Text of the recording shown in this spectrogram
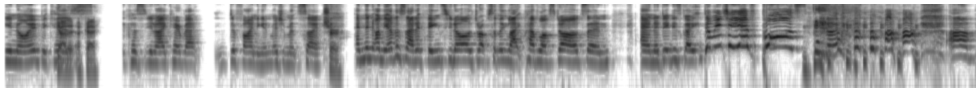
you know, because okay because you know I care about defining and measurement. So sure. And then on the other side of things, you know, I'll drop something like Pavlov's dogs, and and Aditi's going WTF pause. You know. um,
